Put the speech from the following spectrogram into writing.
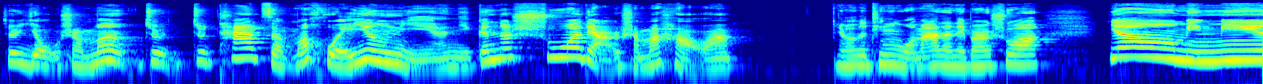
就是有什么？就就它怎么回应你？你跟它说点什么好啊？然后就听我妈在那边说：“哟，明明。”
